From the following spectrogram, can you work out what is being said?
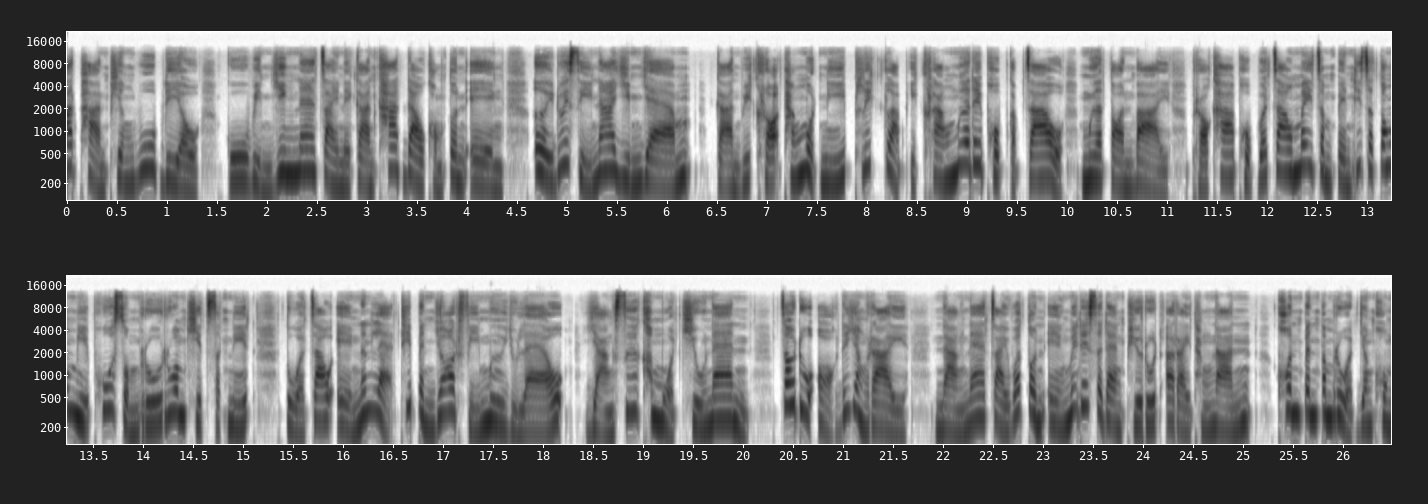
าดผ่านเพียงวูบเดียว กูวินยิ่งแน่ใจในการคาดเดาของตนเอง เอ่ยด้วยสีหน้ายิ้มแย้ม การวิเคราะห์ทั้งหมดนี้พลิกกลับอีกครั้งเมื่อได้พบกับเจ้า เมื่อตอนบ่าย เพราะข้าพบว่าเจ้าไม่จำเป็นที่จะต้องมีผู้สมรู้ร่วมคิดสักนิด ตัวเจ้าเองนั่นแหละที่เป็นยอดฝีมืออยู่แล้วอย่างซื่อขมวดคิ้วแน่น เจ้าดูออกได้อย่างไร นางแน่ใจว่าตนเองไม่ได้แสดงพิรุธอะไรทั้งนั้น คนเป็นตำรวจยังคง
